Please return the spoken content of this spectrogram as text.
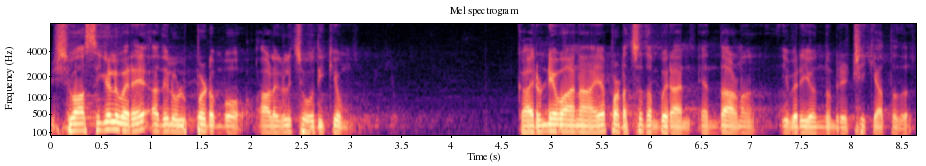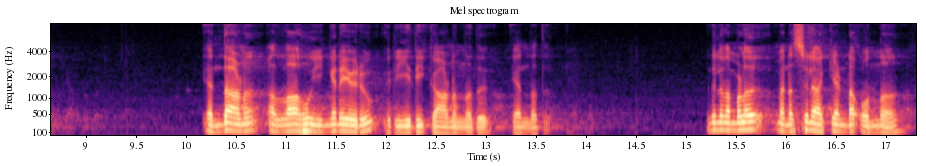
വിശ്വാസികൾ വരെ അതിൽ ഉൾപ്പെടുമ്പോൾ ആളുകൾ ചോദിക്കും കാരുണ്യവാനായ പടച്ച തമ്പുരാൻ എന്താണ് ഇവരെയൊന്നും രക്ഷിക്കാത്തത്? എന്താണ് അള്ളാഹു ഇങ്ങനെയൊരു രീതി കാണുന്നത് എന്നത്? ഇതിൽ നമ്മൾ മനസ്സിലാക്കേണ്ട ഒന്ന്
